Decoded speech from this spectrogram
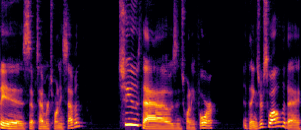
is September 27th, 2024, and things are swell today.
